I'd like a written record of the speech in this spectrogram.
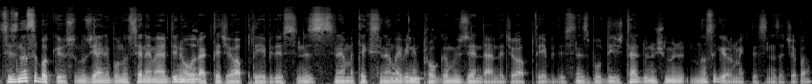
siz nasıl bakıyorsunuz? Yani bunu Senem Erdin olarak da cevaplayabilirsiniz. Sinematek Sinema Evi'nin programı üzerinden de cevaplayabilirsiniz. Bu dijital dönüşümü nasıl görmektesiniz acaba?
